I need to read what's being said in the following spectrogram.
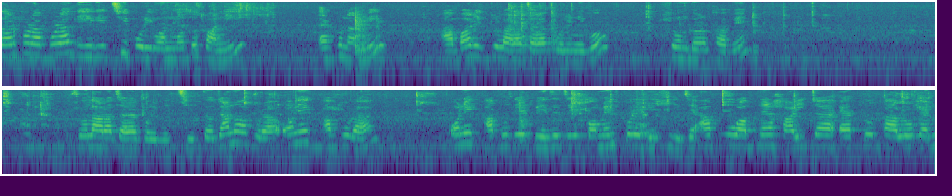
তারপর আপুরা দিয়ে দিচ্ছি পরিমাণ মতো পানি। এখন আমি আবার একটু লাড়াচাড়া করে নিব। সুন্দরভাবে। সো লাড়াচাড়া করে নিচ্ছি। তো জানো আপুরা, অনেক আপুরা, অনেক আপুদের পেজে যে কমেন্ট করে দেখি যে, আপু, আপনার হাড়িটা এত কালো কেন?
